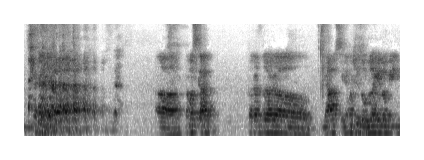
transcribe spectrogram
अ, नमस्कार. खरं तर अ, या सिनेमाशी जोडला गेलो मी.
